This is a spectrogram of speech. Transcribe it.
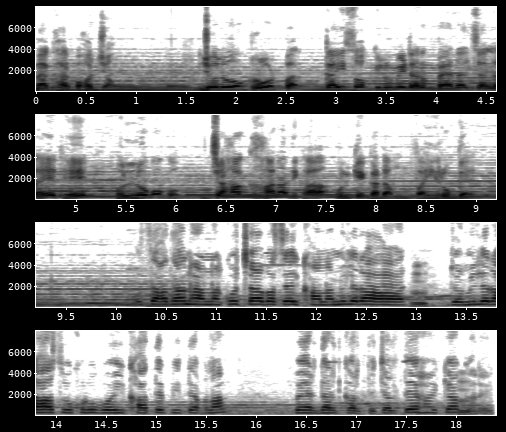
मैं घर पहुँच जाऊँ। जो लोग रोड पर कई सौ किलोमीटर पैदल चल रहे थे, उन लोगों को जहाँ खाना दिखा, उनके कदम वहीं रुक गए। साधन है ना कुछ है बस यही खाना मिल रहा है। जो मिल रहा है सुख रूख वही खाते पीते अपना पैर दर्द करते चलते हैं। क्या करें?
